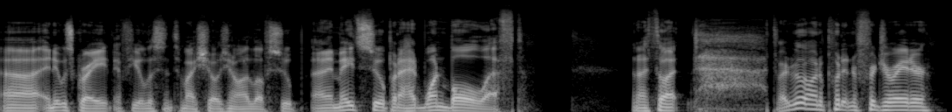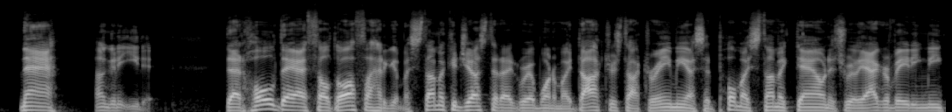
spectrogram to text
uh, and it was great. If you listen to my shows, you know I love soup. And I made soup, and I had one bowl left. And I thought, do I really want to put it in the refrigerator? Nah, I'm going to eat it. That whole day I felt awful. I had to get my stomach adjusted. I grabbed one of my doctors, Dr. Amy. I said, pull my stomach down. It's really aggravating me.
